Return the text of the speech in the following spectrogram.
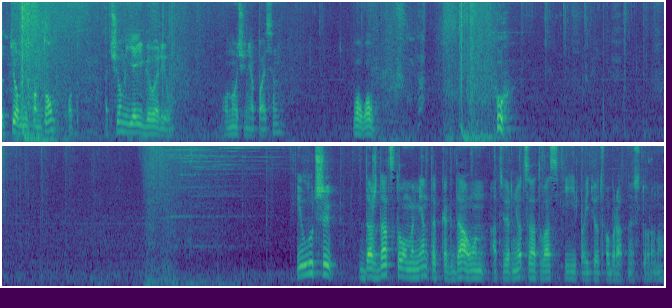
Этот темный фантом, вот о чем я и говорил. Он очень опасен. Воу-воу. Фух. И лучше дождаться того момента, когда он отвернется от вас и пойдет в обратную сторону.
